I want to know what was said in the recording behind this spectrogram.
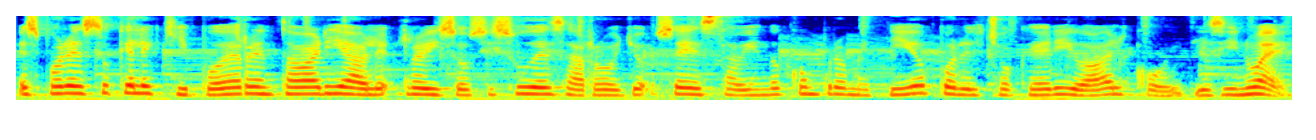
Es por esto que el equipo de renta variable revisó si su desarrollo se está viendo comprometido por el choque derivado del COVID-19.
